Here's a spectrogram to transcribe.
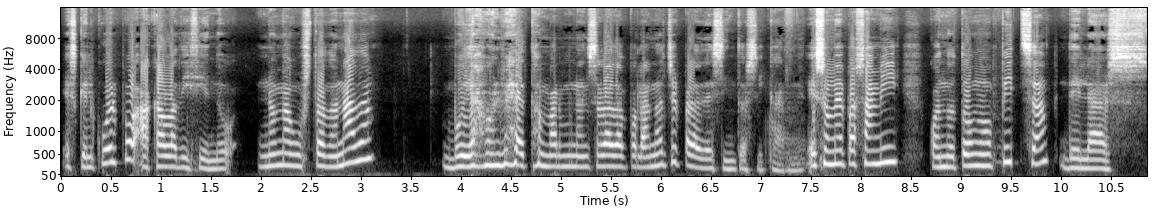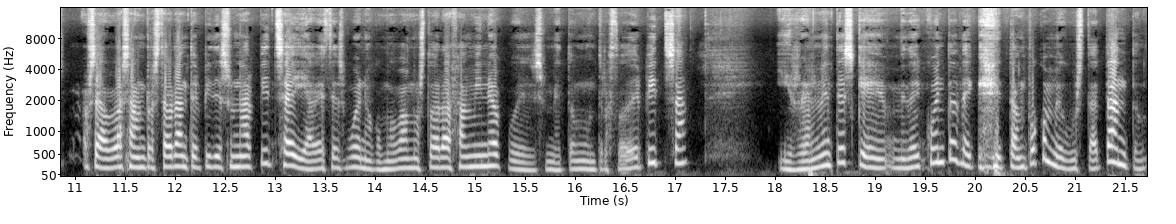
es que el cuerpo acaba diciendo, no me ha gustado nada, voy a volver a tomarme una ensalada por la noche para desintoxicarme. Eso me pasa a mí cuando tomo pizza de las... O sea, vas a un restaurante, pides una pizza y a veces, bueno, como vamos toda la familia, pues me tomo un trozo de pizza y realmente es que me doy cuenta de que tampoco me gusta tanto.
